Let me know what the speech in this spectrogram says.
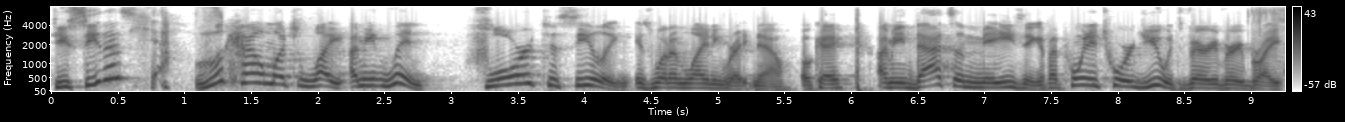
Do you see this? Yeah. Look how much light. I mean, Lynn, floor to ceiling is what I'm lighting right now, okay? I mean, that's amazing. If I point it toward you, it's very, very bright.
